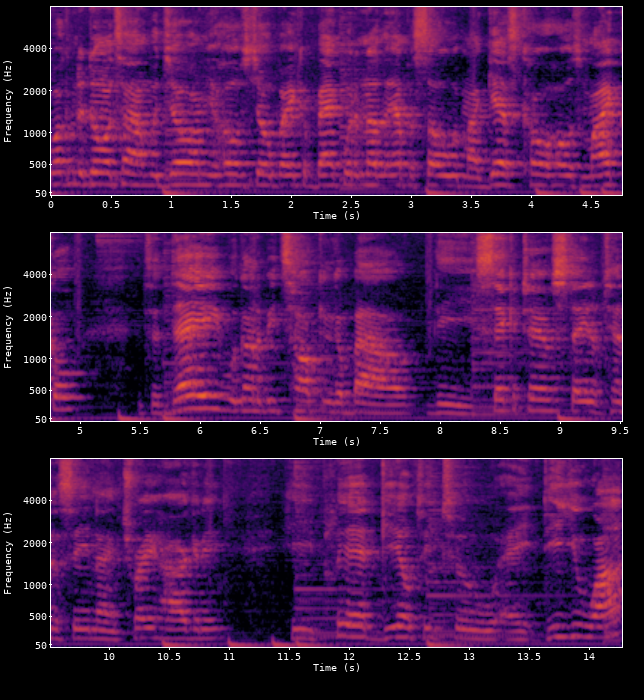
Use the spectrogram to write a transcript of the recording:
Welcome to Doing Time with Joe. I'm your host, Joe Baker, back with another episode with my guest co-host, Michael. Today, we're going to be talking about the Secretary of State of Tennessee named Tre Hargett. He pled guilty to a DUI.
